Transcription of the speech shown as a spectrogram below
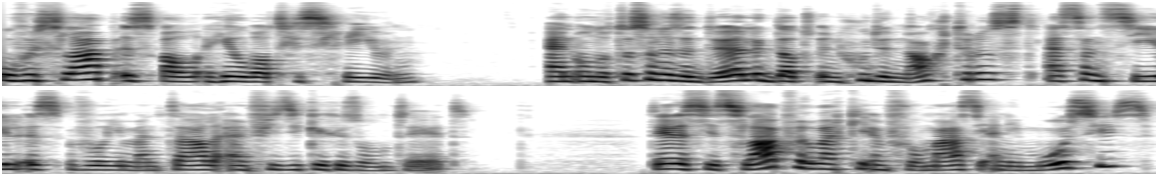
Over slaap is al heel wat geschreven. En ondertussen is het duidelijk dat een goede nachtrust essentieel is voor je mentale en fysieke gezondheid. Tijdens je slaap verwerk je informatie en emoties,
